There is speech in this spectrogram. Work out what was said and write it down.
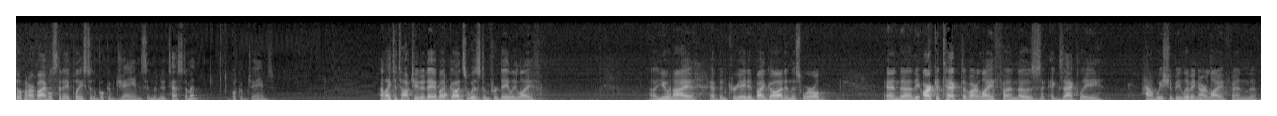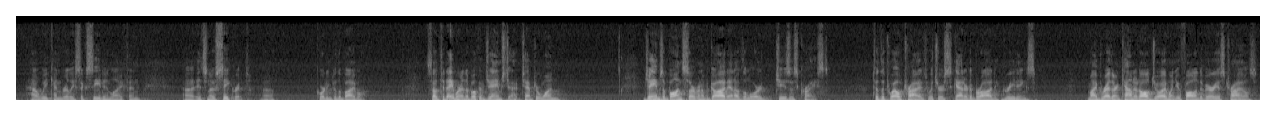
Let's open our Bibles today, please, to the book of James in the New Testament. The book of James. I'd like to talk to you today about God's wisdom for daily life. Uh, you and I have been created by God in this world, and uh, the architect of our life uh, knows exactly how we should be living our life and uh, how we can really succeed in life. And uh, it's no secret, uh, according to the Bible. So today we're in the book of James, chapter 1. James, a bondservant of God and of the Lord Jesus Christ. To the twelve tribes which are scattered abroad, greetings. My brethren, count it all joy when you fall into various trials,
